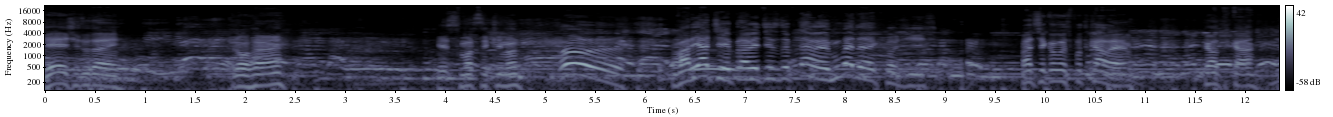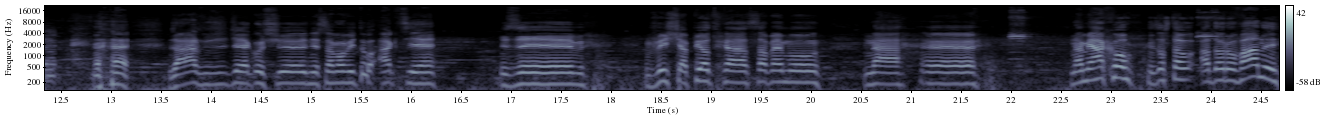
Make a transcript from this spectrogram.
dzieje się tutaj trochę. Jest mocny klimat. Wariacie, prawie cię zdeptałem, jak chodzić. Patrzcie kogo spotkałem. Piotrka. Zaraz widzicie jakąś e, niesamowitą akcję z e, wyjścia Piotrka samemu na, e, na miacho. Został adorowany.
